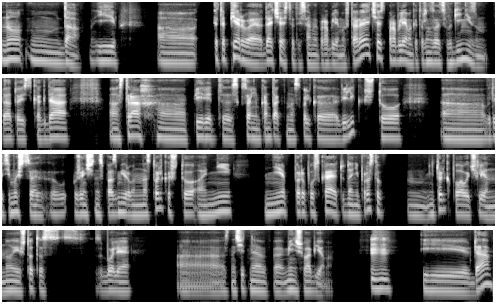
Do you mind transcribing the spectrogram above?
Ну, да. И а, это первая да, часть этой самой проблемы. Вторая часть проблемы, которая называется вагинизм, да, то есть когда страх перед сексуальным контактом настолько велик, что вот эти мышцы у женщины спазмированы настолько, что они не пропускают туда не просто не только половой член, но и что-то с, с более а, значительно а, меньшего объема. Угу. И да,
